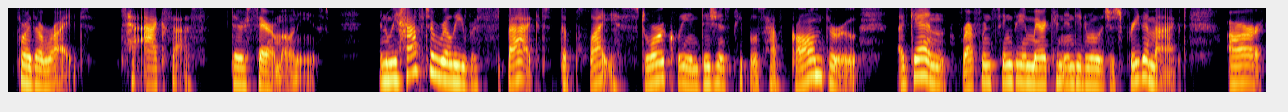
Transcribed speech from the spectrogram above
for the right to access their ceremonies. And we have to really respect the plight historically indigenous peoples have gone through. Again, referencing the American Indian Religious Freedom Act, our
